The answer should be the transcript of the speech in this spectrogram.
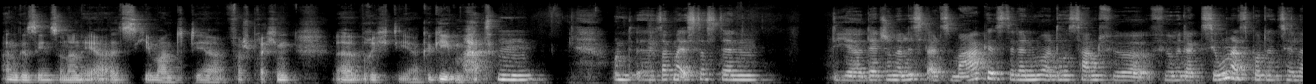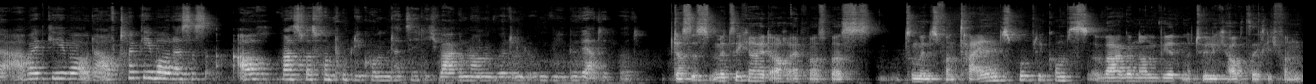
angesehen, sondern eher als jemand, der Versprechen äh, bricht, die er gegeben hat. Mhm. Und äh, sag mal, ist das denn der, der Journalist als Marke, ist der dann nur interessant für, für Redaktionen als potenzielle Arbeitgeber oder Auftraggeber oder ist es auch was, was vom Publikum tatsächlich wahrgenommen wird und irgendwie bewertet wird? Das ist mit Sicherheit auch etwas, was zumindest von Teilen des Publikums wahrgenommen wird, natürlich hauptsächlich von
